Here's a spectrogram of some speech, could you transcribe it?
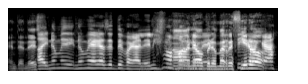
¿Entendés? Ay, no me, no me hagas este paralelismo. No, no, pero me refiero.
